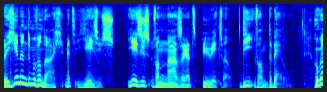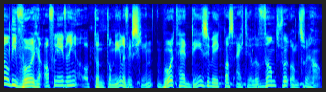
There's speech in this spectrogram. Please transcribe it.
Beginnen doen we vandaag met Jezus. Jezus van Nazareth, u weet wel, die van de Bijbel. Hoewel die vorige aflevering op ten tonele verscheen, wordt hij deze week pas echt relevant voor ons verhaal.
